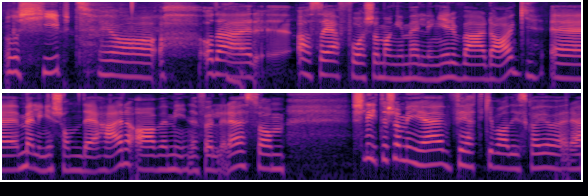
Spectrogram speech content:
Og så kjipt. Ja, og det er Altså, jeg får så mange meldinger hver dag. Eh, meldinger som det her av mine følgere som sliter så mye, vet ikke hva de skal gjøre,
